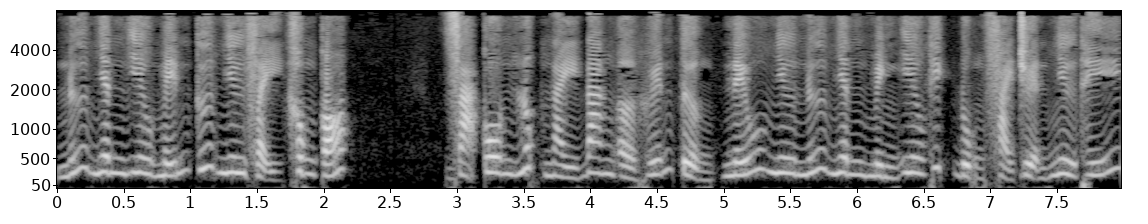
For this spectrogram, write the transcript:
Nữ nhân yêu mến cứ như vậy không có. Dạ côn lúc này đang ở huyến tưởng nếu như nữ nhân mình yêu thích đụng phải chuyện như thế,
